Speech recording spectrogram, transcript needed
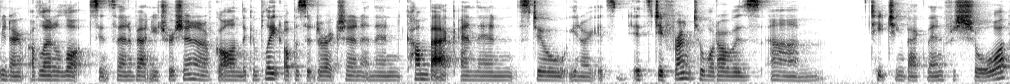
you know, I've learned a lot since then about nutrition, and I've gone the complete opposite direction, and then come back, and then still, you know, it's it's different to what I was um, teaching back then for sure.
